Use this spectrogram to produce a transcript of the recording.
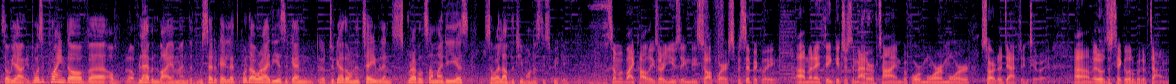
So yeah, it was a kind of, uh, of, of, lab environment that we said, okay, let's put our ideas again uh, together on the table and scrabble some ideas. So I love the team, honestly speaking. Some of my colleagues are using these software specifically, um, and I think it's just a matter of time before more and more start adapting to it. Um, it'll just take a little bit of time.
